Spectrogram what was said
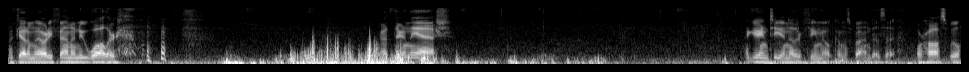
Look at them, they already found a new waller. right there in the ash. I guarantee another female comes by and does that, or Hoss will.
